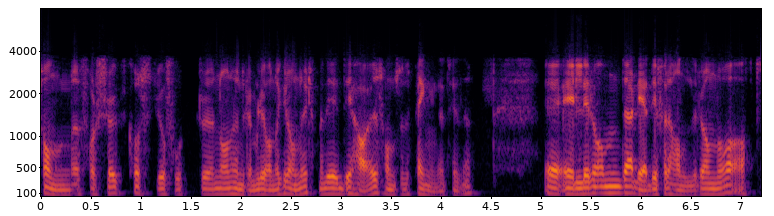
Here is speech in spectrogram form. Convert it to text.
Sånne forsøk koster jo fort eh, noen hundre millioner kroner, men de, de har jo sånn sett pengene til det. Eller om det er det de forhandler om nå, at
